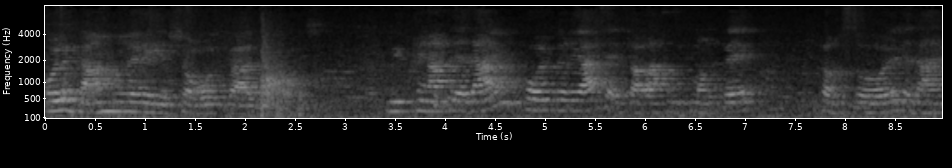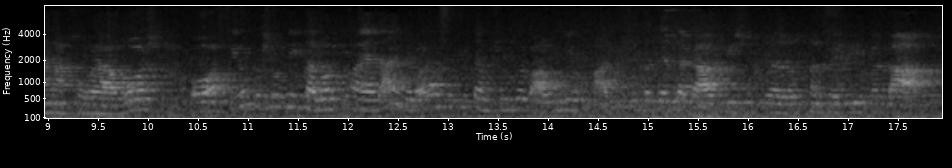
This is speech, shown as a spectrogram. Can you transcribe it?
או לגמרי ישרות ועדות. מבחינת הידיים, כל וריאציה אפשר לעשות מרפק, קרסול, ידיים מאחורי הראש, או אפילו פשוט להתעלות עם הידיים ולא לעשות איתם שום דבר מיוחד, פשוט לתת לגב להשתחרר, חזה להיפתח.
